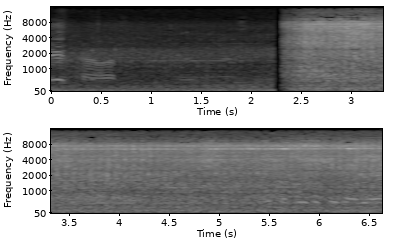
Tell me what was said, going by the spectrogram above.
shit. Power. Yeah.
